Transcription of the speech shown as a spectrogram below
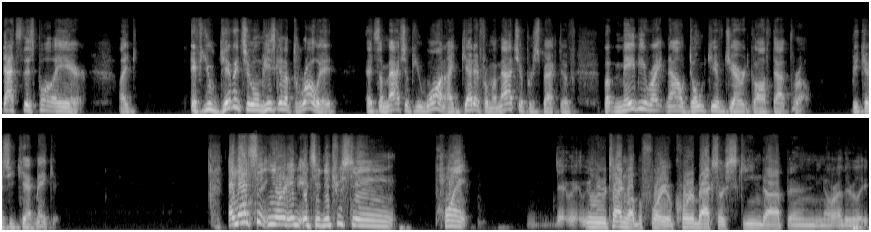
That's this play here. Like, if you give it to him, he's going to throw it. It's a matchup you want. I get it from a matchup perspective, but maybe right now, don't give Jared Goff that throw because he can't make it. And that's, you know, it's an interesting point we were talking about before, you know, quarterbacks are schemed up and, you know, are they really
